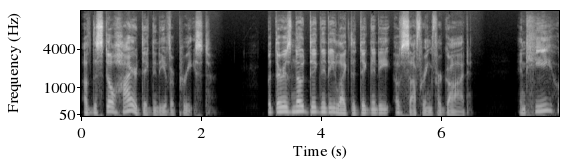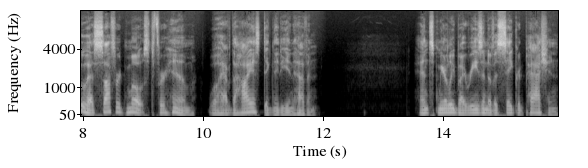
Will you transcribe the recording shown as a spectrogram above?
of the still higher dignity of a priest. But there is no dignity like the dignity of suffering for God. And he who has suffered most for him will have the highest dignity in heaven. Hence, merely by reason of his sacred passion,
